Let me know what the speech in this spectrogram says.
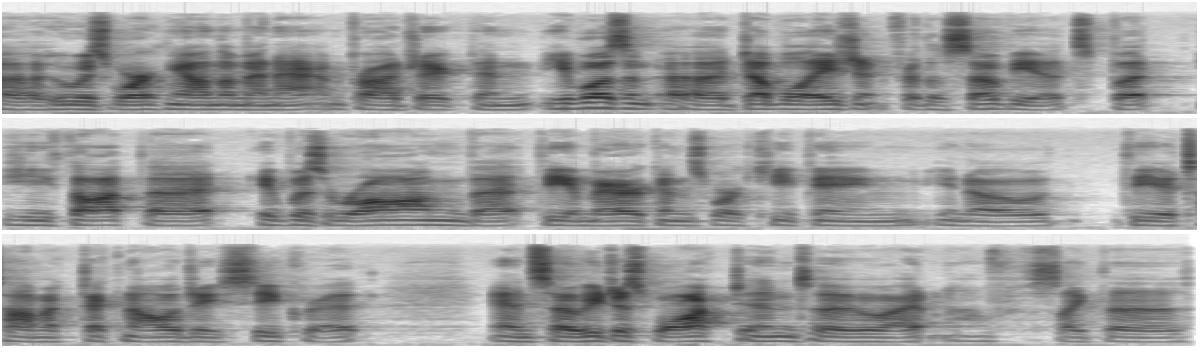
uh, who was working on the Manhattan Project, and he wasn't a double agent for the Soviets, but he thought that it was wrong that the Americans were keeping, you know, the atomic technology secret, and so he just walked into I don't know, it's like the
